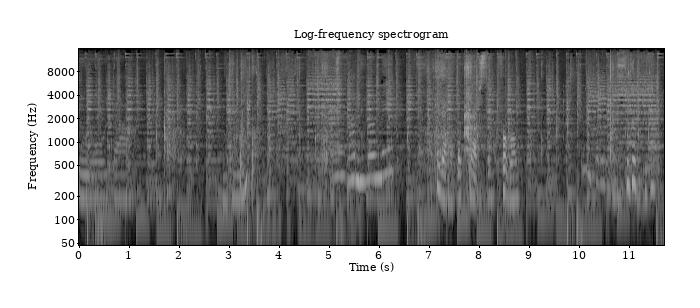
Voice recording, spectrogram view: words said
Rózsa. Mhm. Aztán mi van még? Mi lehetett? Persze, fogom. Tudod, tudod?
